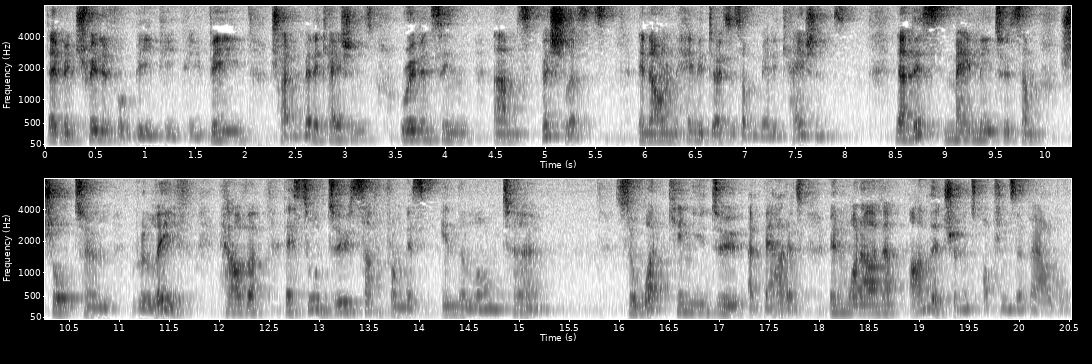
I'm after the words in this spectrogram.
They've been treated for BPPV, tried medications, or even seen um, specialists and are on heavy doses of medications. Now, this may lead to some short term relief, However, they still do suffer from this in the long term. So, what can you do about it, and what are the other treatment options available?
